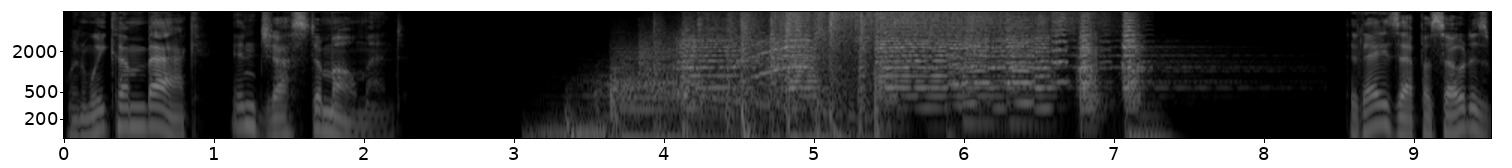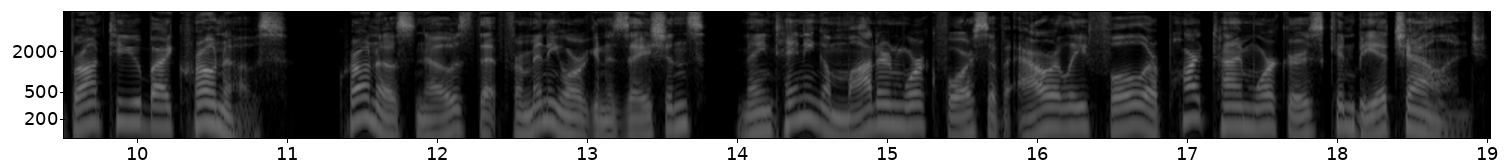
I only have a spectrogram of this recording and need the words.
when we come back in just a moment. Today's episode is brought to you by Kronos. Kronos knows that for many organizations, maintaining a modern workforce of hourly, full, or part time workers can be a challenge.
